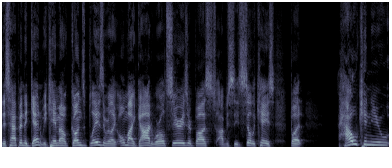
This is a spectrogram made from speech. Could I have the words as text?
this happened again. We came out guns blazing. We're like, oh my god, World Series or bust. Obviously, it's still the case, but how can you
